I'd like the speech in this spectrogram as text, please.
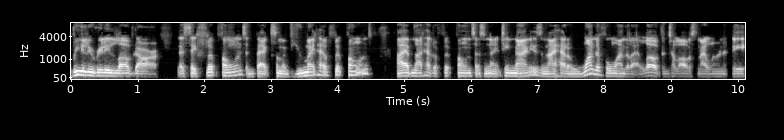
really, really loved our, let's say, flip phones. In fact, some of you might have flip phones. I have not had a flip phone since the 1990s, and I had a wonderful one that I loved until all of a sudden I learned that they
